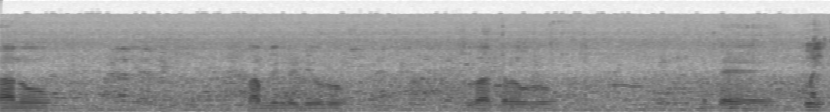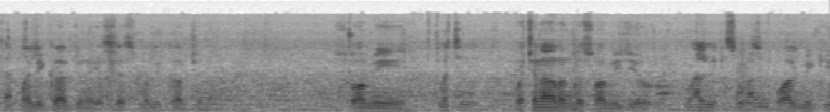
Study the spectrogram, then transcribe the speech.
ನಾನು ರಾಮಲಿಂಗ ರೆಡ್ಡಿಯವರು ಸುಧಾಕರ್ ಅವರು ಮತ್ತು ಮಲ್ಲಿಕಾರ್ಜುನ ಎಸ್ ಎಸ್ ಮಲ್ಲಿಕಾರ್ಜುನ ಸ್ವಾಮಿ ವಚನ. ವಚನಾನಂದ ಸ್ವಾಮೀಜಿಯವರು ವಾಲ್ಮೀಕಿ ಸಮಾಜ. ವಾಲ್ಮೀಕಿ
